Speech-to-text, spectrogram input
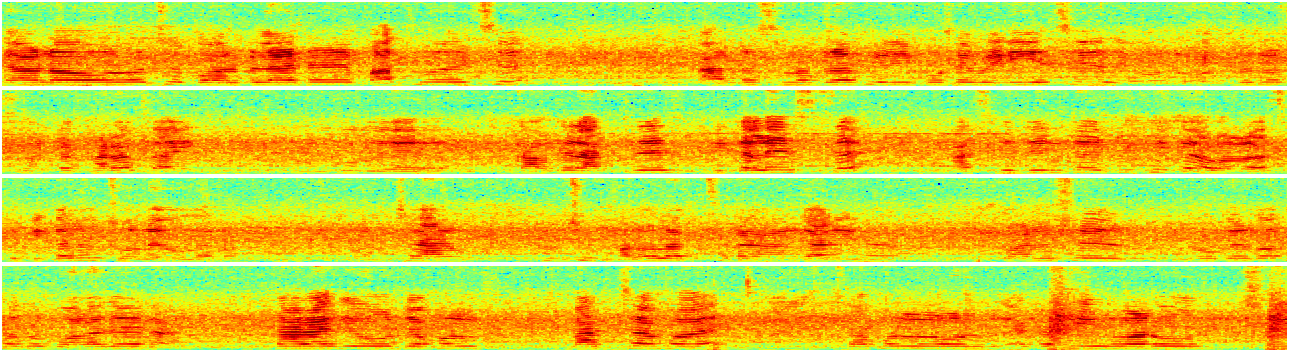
কেননা ওর হচ্ছে গল ব্লাডারে পাথর হয়েছে। আলট্রাসোনোগ্রাফি রিপোর্টে বেরিয়েছে ওর জন্য শরীরটা খারাপ, তাই কালকে রাত্রে বিকালে এসছে। আজকে দিনটা একটু থেকে আবার আজকে বিকালেও চলেও গেল। করছে আর কিছু ভালো লাগছে না জানি না। মানুষের রোগের কথা তো বলা যায় না। তার আগে ওর যখন বাচ্চা হয়, তখন ওর একটা টিউমারও ছিল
